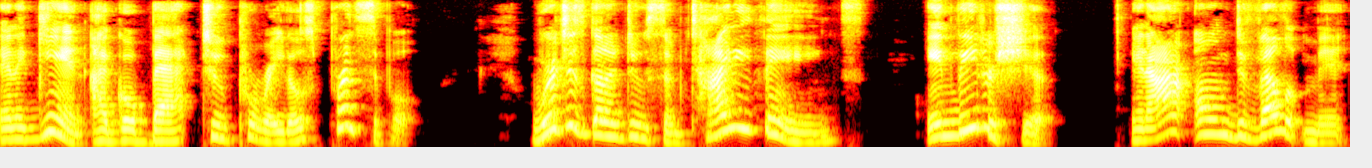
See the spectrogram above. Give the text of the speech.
And again, I go back to Pareto's principle. We're just going to do some tiny things in leadership in our own development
